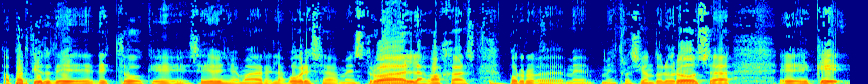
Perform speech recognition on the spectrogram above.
a partir de, esto que se dio en llamar la pobreza menstrual, las bajas por eh, me- menstruación dolorosa, eh, que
